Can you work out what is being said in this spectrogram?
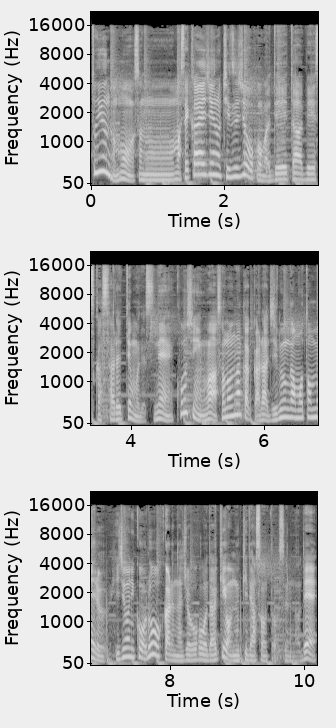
というのもその、まあ、世界中の地図情報がデータベース化されてもですね個人はその中から自分が求める非常にこうローカルな情報だけを抜き出そうとするので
